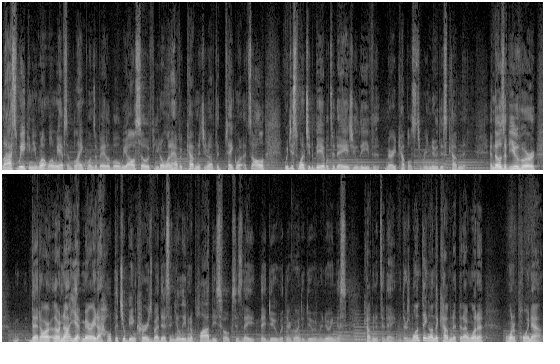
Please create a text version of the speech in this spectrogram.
last week and you want one, we have some blank ones available. We also, if you don't want to have a covenant, you don't have to take one. It's all, we just want you to be able today as you leave married couples to renew this covenant. And those of you who are that are, are not yet married, I hope that you'll be encouraged by this and you'll even applaud these folks as they, they do what they're going to do in renewing this covenant today. But there's one thing on the covenant that I want to I want to point out,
